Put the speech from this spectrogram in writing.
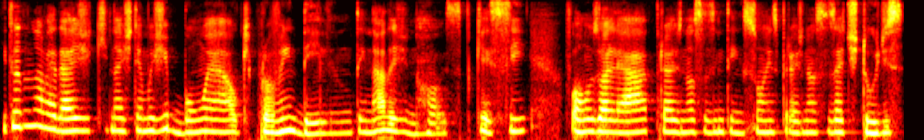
E tudo, na verdade, que nós temos de bom é algo que provém dele, não tem nada de nós. Porque se formos olhar para as nossas intenções, para as nossas atitudes,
